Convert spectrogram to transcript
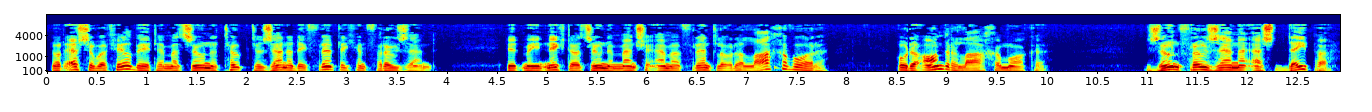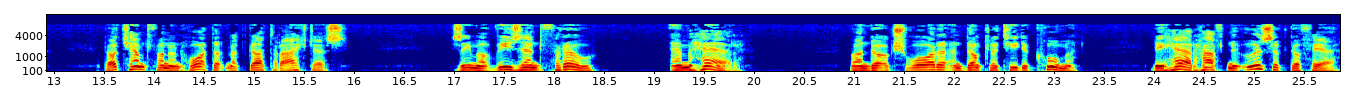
Dat is veel beter met zo'n toop te zijn die vriendelijk en vrouw zijn. Dit meent niet dat zo'n mensen immer vriendelijk oder lachen worden. Oder andere lachen maken. Zo'n vrouw zijn is dieper. Dat komt van een hart dat met God recht is. Zie maar, wie zijn vrouw en Herr. Wanneer ook zware en donkere tijden komen, de Herr heeft een oorzaak daarvoor,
